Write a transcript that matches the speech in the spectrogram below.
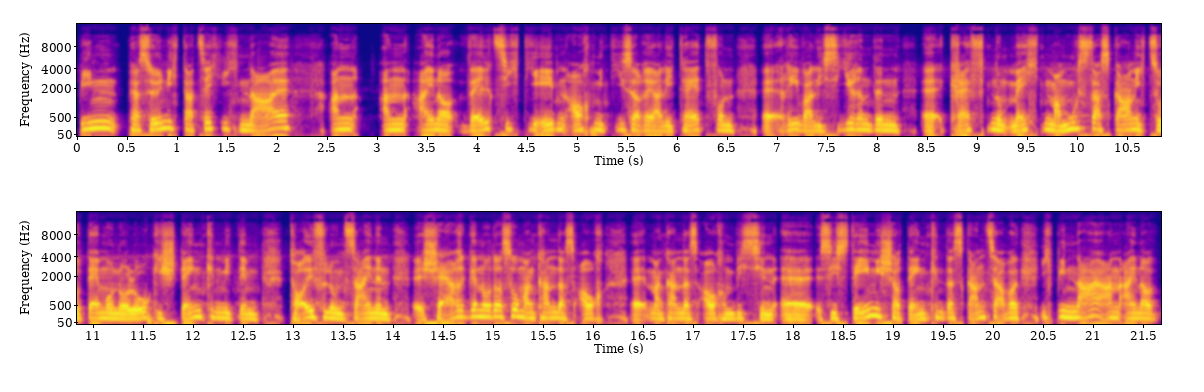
bin persönlich tatsächlich nahe an an einer Weltsicht, die eben auch mit dieser Realität von äh, rivalisierenden äh, Kräften und Mächten, man muss das gar nicht so dämonologisch denken mit dem Teufel und seinen äh, Schergen oder so, man kann das auch, äh, man kann das auch ein bisschen äh, systemischer denken, das Ganze, aber ich bin nahe an einer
